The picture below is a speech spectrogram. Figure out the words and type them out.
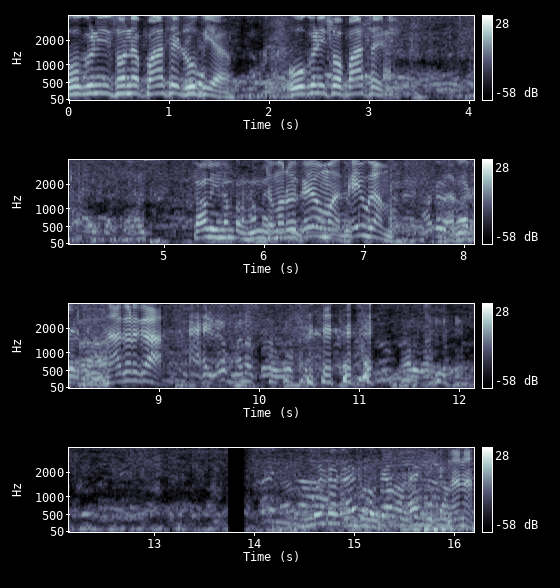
ઓગણીસો ને પાસઠ રૂપિયા. ઓગણીસો પાસઠ. ચાલી નંબર સામે તમારું કયો કયું ગામ? નાગડકા ના ના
